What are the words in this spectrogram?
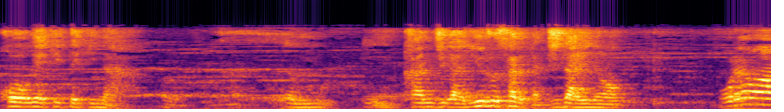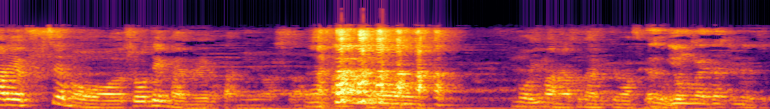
攻撃的な、うん感じが許された時代の、俺はあれ、布施の商店街の映画館に見ました。あ もう今なくなってますけの、ど。4階建てのやつ。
